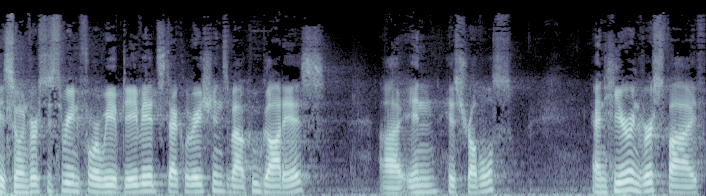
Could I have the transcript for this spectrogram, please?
Okay, so in verses 3 and 4, we have David's declarations about who God is uh, in his troubles. And here in verse 5,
